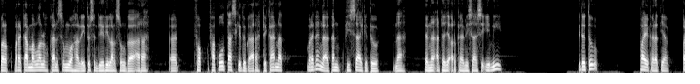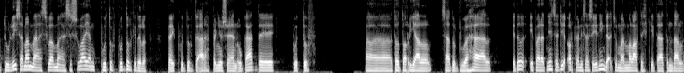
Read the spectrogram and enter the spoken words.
mereka mengeluhkan semua hal itu sendiri langsung ke arah eh, fakultas gitu ke arah dekanat. Mereka nggak akan bisa gitu. Nah dengan adanya organisasi ini itu tuh apa ibaratnya peduli sama mahasiswa-mahasiswa yang butuh-butuh gitu loh. Baik butuh ke arah penyesuaian UKT butuh uh, tutorial satu dua hal. Itu ibaratnya jadi organisasi ini nggak cuma melatih kita tentang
